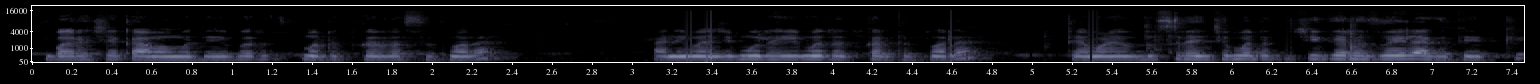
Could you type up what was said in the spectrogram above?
बऱ्याचशा कामामध्ये बरंच मदत करत असतात मला. आणि माझी मुलंही मदत करतात मला. त्यामुळे दुसऱ्यांची मदतीची गरज नाही लागत इतकी.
